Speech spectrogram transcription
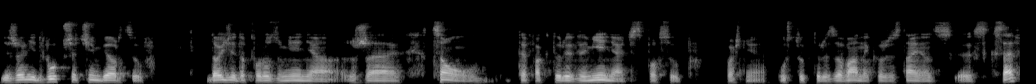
jeżeli dwóch przedsiębiorców dojdzie do porozumienia, że chcą te faktury wymieniać w sposób właśnie ustrukturyzowany, korzystając z KSEF,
